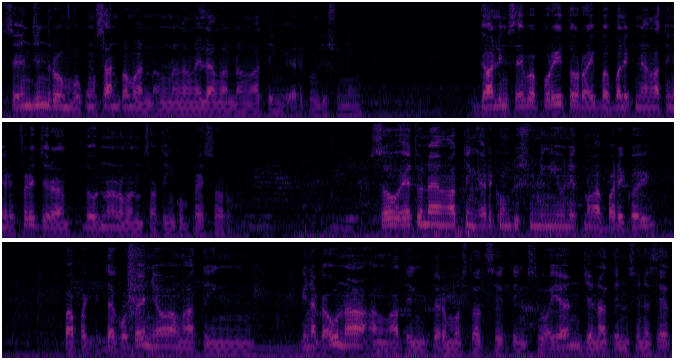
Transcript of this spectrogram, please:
sa engine room o kung saan pa man ang nangangailangan ng ating air conditioning. Galing sa evaporator ay babalik na ang ating refrigerant doon na naman sa ating compressor. So, ito na ang ating air conditioning unit mga parikoy. Papakita ko sa inyo ang ating pinakauna, ang ating thermostat setting. So, ayan, dyan natin sineset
